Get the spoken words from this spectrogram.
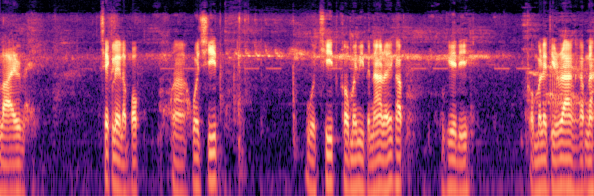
ไลน์เช็คเลยระบบอ่าหัวชีตหัวชีตก็ไม่มีปัญหาเลยครับโอเคดีก็มาเลยที่ร่างนะครับนะ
